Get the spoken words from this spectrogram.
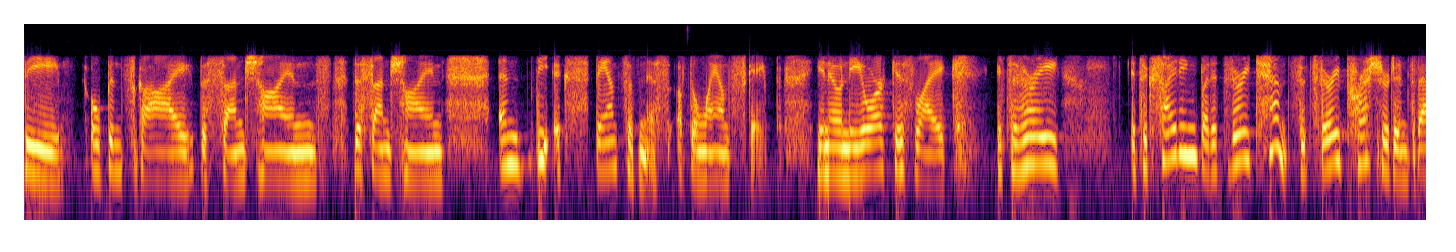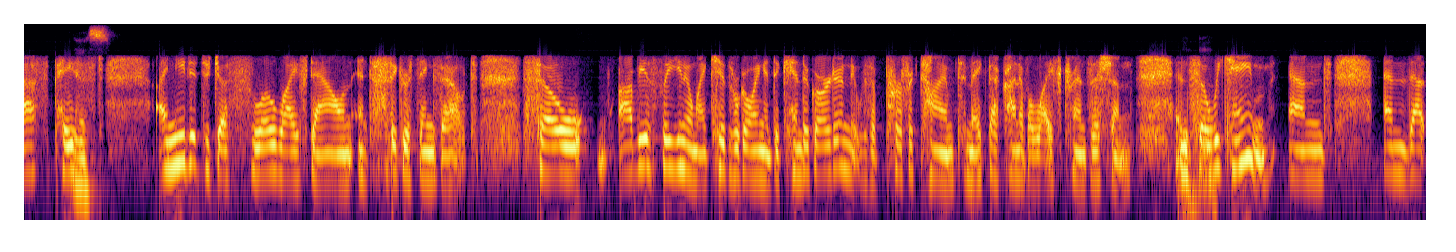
the open sky, the sunshines, the sunshine, and the expansiveness of the landscape. You know, New York is like it's a very it's exciting, but it's very tense. It's very pressured and fast paced. Yes. I needed to just slow life down and to figure things out. So obviously, you know, my kids were going into kindergarten. It was a perfect time to make that kind of a life transition. And so we came and and that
